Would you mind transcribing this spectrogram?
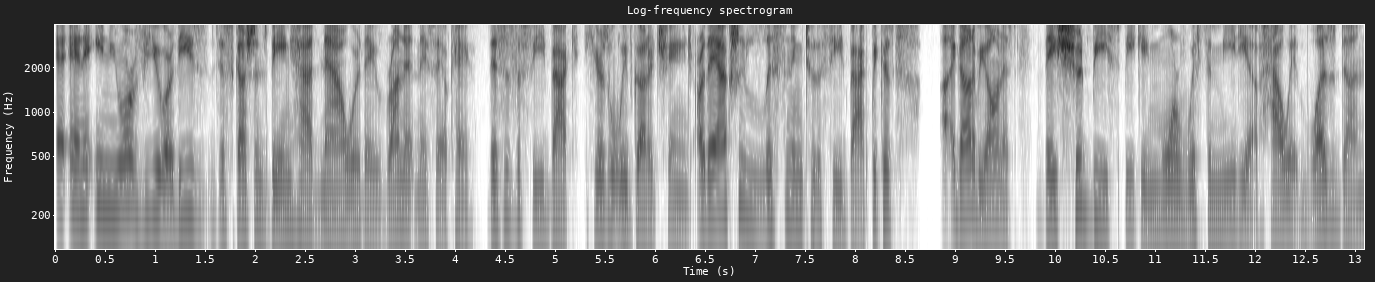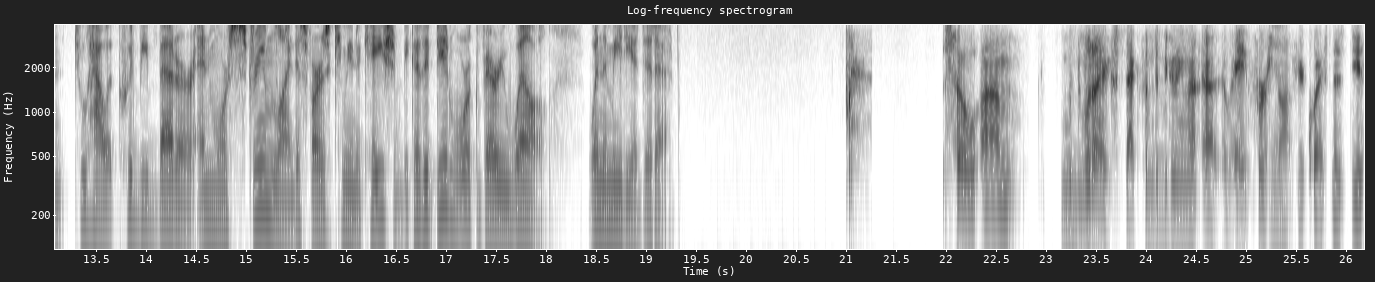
And in your view, are these discussions being had now where they run it and they say, okay, this is the feedback. Here's what we've got to change? Are they actually listening to the feedback? Because I got to be honest, they should be speaking more with the media of how it was done to how it could be better and more streamlined as far as communication, because it did work very well when the media did it. So, um, would, I expect them to be doing that? Uh, a first yeah. off, your question is: do you,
